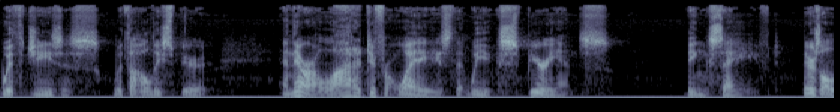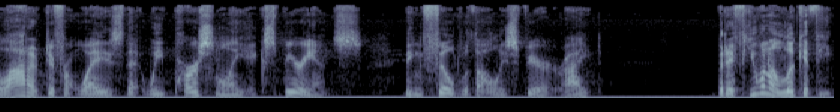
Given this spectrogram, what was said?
with Jesus, with the Holy Spirit. And there are a lot of different ways that we experience being saved. There's a lot of different ways that we personally experience being filled with the Holy Spirit, right? But if you want to look at the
